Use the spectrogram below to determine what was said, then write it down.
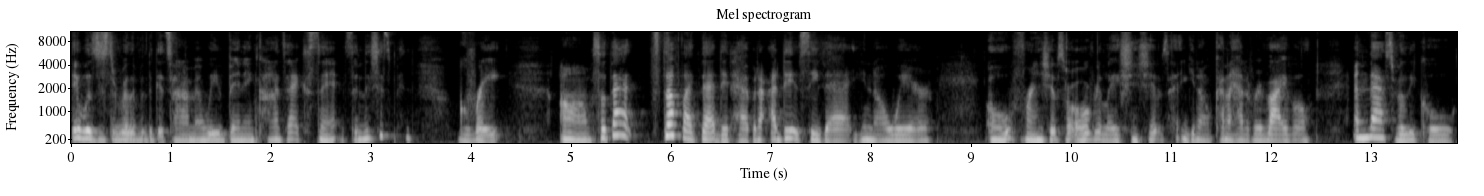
it was just a really really good time and we've been in contact since and it's just been great. Um so that stuff like that did happen. I did see that you know where old friendships or old relationships you know kind of had a revival and that's really cool.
